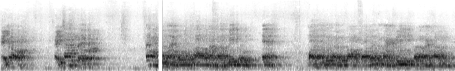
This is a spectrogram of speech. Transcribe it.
Để vô để sách lúc được. Nó không có màn luôn bao màn thận vi luôn. Nha. Mỗi lần cái là còn có cái màn vi và là màn thận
